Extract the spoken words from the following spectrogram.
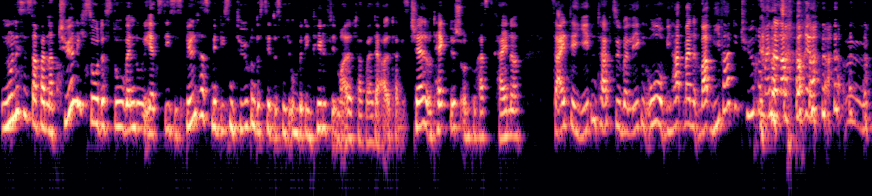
Nun ist es aber natürlich so, dass du, wenn du jetzt dieses Bild hast mit diesen Türen, dass dir das nicht unbedingt hilft im Alltag, weil der Alltag ist schnell und hektisch und du hast keine Zeit, dir jeden Tag zu überlegen, oh, wie hat meine, wie war die Türe meiner Nachbarin?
